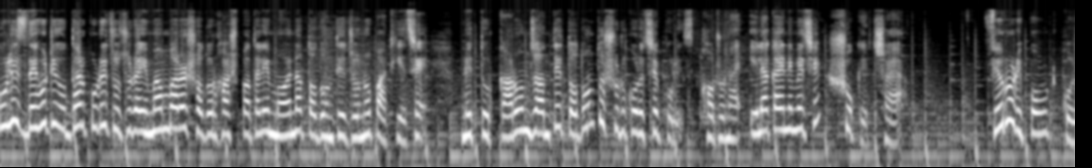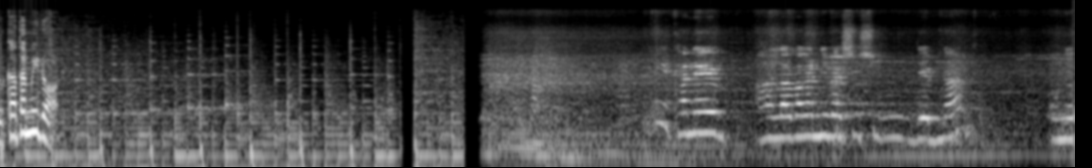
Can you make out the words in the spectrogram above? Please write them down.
পুলিশ দেহটি উদ্ধার করে চুচুড়া ইমামবাড়া সদর হাসপাতালে ময়না তদন্তের জন্য পাঠিয়েছে। মৃত্যুর কারণ জানতে তদন্ত শুরু করেছে পুলিশ। ঘটনায় এলাকায় নেমেছে শোকের ছায়া। Bureau report, Kolkata Mirror. এখানে আল্লাহবাগান নিবাসী শিবু দেবনাথ উনি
